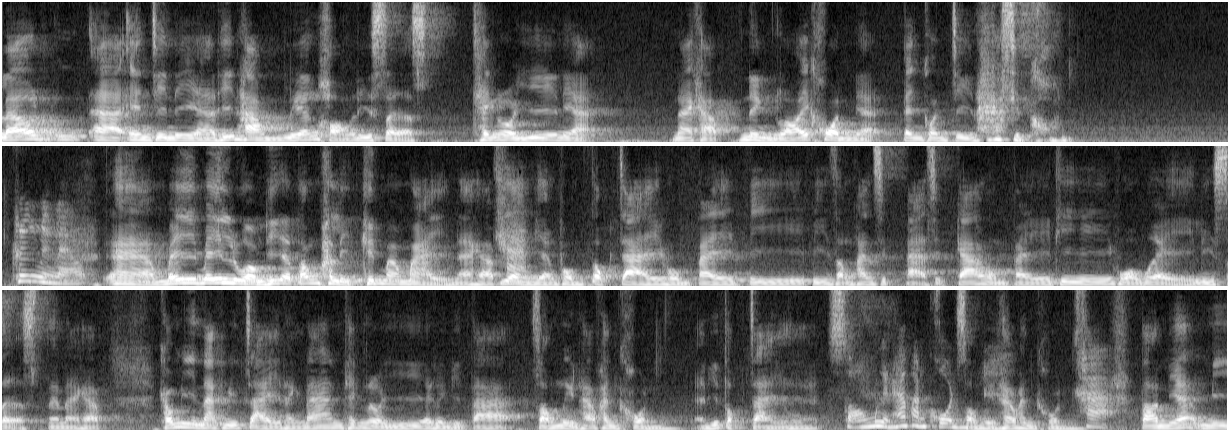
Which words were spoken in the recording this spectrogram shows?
แล้วเอนจิเนียร์ที่ทำเรื่องของ Research เทคโนโลยีเนี่ยนะครับ100 คนเนี่ยเป็นคนจีน 50 คน ครึ่งหนึ่งแล้วอ่าไม่ไม่รวมที่จะต้องผลิตขึ้นมาใหม่นะครับค่ะอย่างอย่างผมตกใจผมไปปีปี 2018-19 ผมไปที่หัวเว่ยรีเสิร์ชนะครับเขามีนักวิจัยทางด้านเทคโนโลยีอะคุณกีตาร์25,000 คน อันนี้ตกใจนะฮะ25,000 คน 25,000 คนค่ะ ตอนเนี้ยมี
